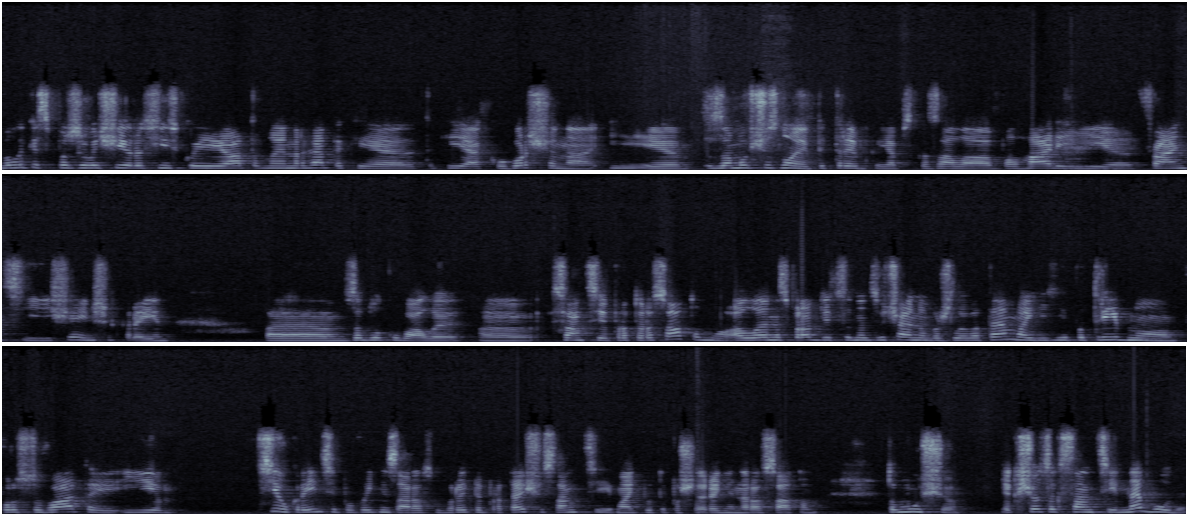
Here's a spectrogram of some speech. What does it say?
великі споживачі російської атомної енергетики, такі як Угорщина, і за мовчазної підтримки, я б сказала, Болгарії, Франції і ще інших країн. е, Заблокували е, санкції проти Росатому, але насправді це надзвичайно важлива тема. Її потрібно просувати, і всі українці повинні зараз говорити про те, що санкції мають бути поширені на Росатом, тому що якщо цих санкцій не буде,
